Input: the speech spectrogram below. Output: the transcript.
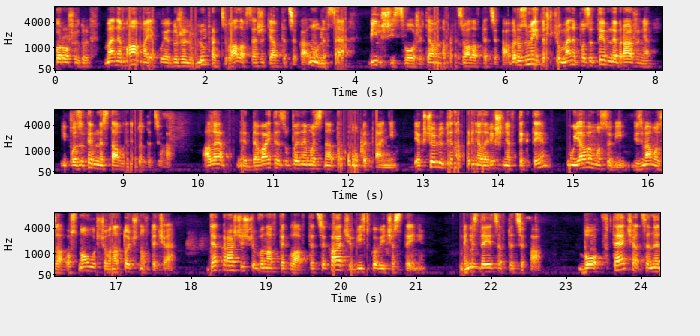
хороших друзів. У мене мама, яку я дуже люблю, працювала все життя в ТЦК. Ну не все, більшість свого життя вона працювала в ТЦК. Ви розумієте, що в мене позитивне враження і позитивне ставлення до ТЦК. Але е, давайте зупинимось на такому питанні. Якщо людина прийняла рішення втекти, уявимо собі, візьмемо за основу, що вона точно втече. Де краще, щоб вона втекла в ТЦК чи в військовій частині? Мені здається, в ТЦК. Бо втеча це не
